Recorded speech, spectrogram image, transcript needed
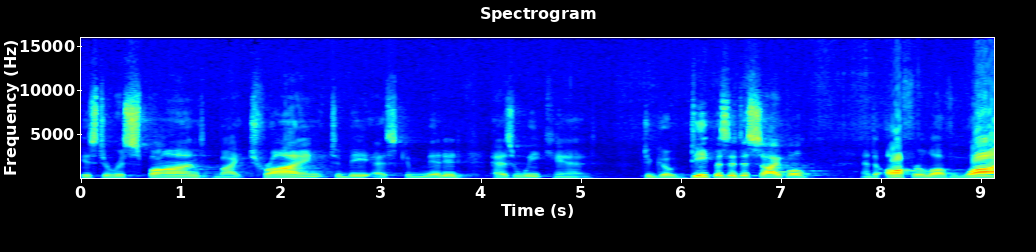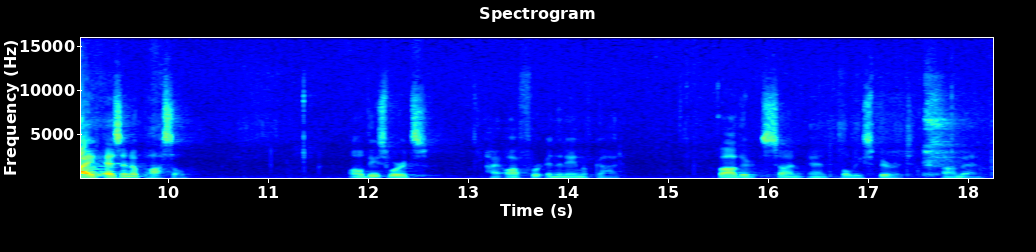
is to respond by trying to be as committed as we can, to go deep as a disciple, and to offer love wide as an apostle. All these words I offer in the name of God, Father, Son, and Holy Spirit. Amen.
